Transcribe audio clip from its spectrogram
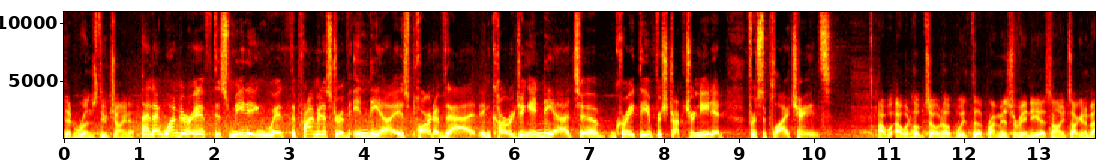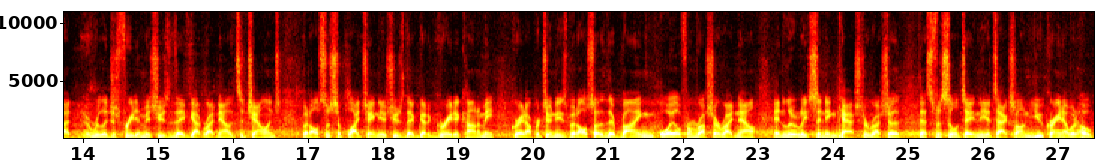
that runs through China. And I wonder if this meeting with the Prime Minister of India is part of that, encouraging India to create the infrastructure needed for supply chains. I, would hope so. I would hope with the Prime Minister of India, it's not only talking about religious freedom issues that they've got right now, it's a challenge, but also supply chain issues. They've got a great economy, great opportunities, but also they're buying oil from Russia right now and literally sending cash to Russia. That's facilitating the attacks on Ukraine. I would hope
